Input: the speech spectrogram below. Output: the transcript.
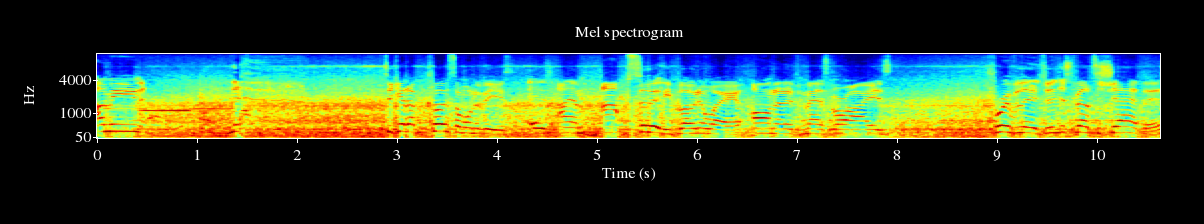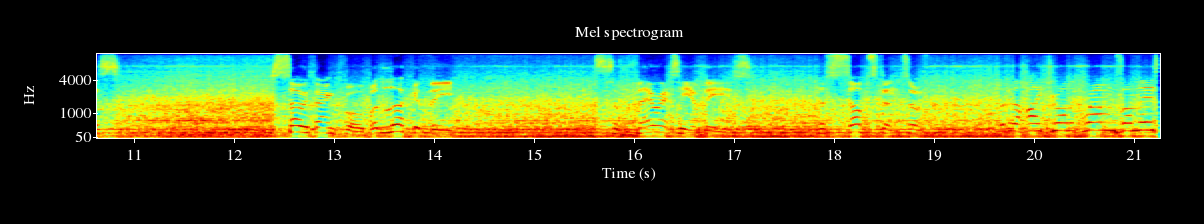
I mean, to get up close on one of these is I am absolutely blown away, honored, mesmerized, privileged, and just to be able to share this. So thankful. But look at the severity of these, the substance of. Look the hydraulic rams on this.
